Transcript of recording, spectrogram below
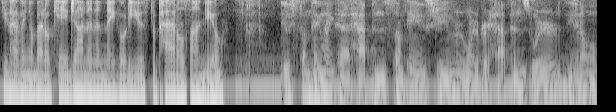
you having a metal cage on and then they go to use the paddles on you. If something like that happens, something extreme or whatever happens, where you know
